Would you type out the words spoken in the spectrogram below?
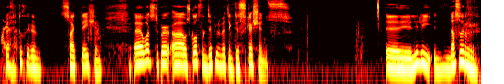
Krijg ik toch weer een citation. Uh, what's the per... Uh, I was called for diplomatic discussions. Uh, Lily Nasser.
